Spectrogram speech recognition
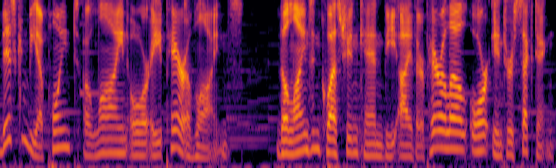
This can be a point, a line, or a pair of lines. The lines in question can be either parallel or intersecting.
